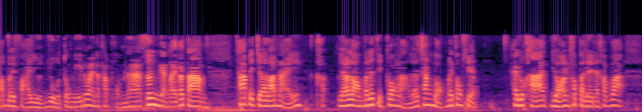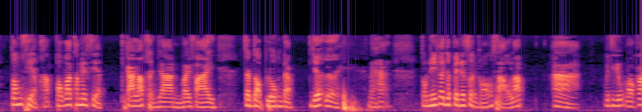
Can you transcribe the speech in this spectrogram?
รับ Wi-Fi อยู่อยู่ตรงนี้ด้วยนะครับ ผมนะฮะซึ่งอย่างไรก็ตาม ถ้าไปเจอร้านไหน แล้วเราไม่ได้ติดกล้องหลัง แล้วช่างบอกไม่ต้องเสียบ ให้ลูกค้าย้อนเข้าไปเลยนะครับว่าต้องเสียบครับ เพราะว่าถ้าไม่เสียบการรับสัญญาณ Wi-Fi จะดรอปลงแบบเยอะเลยนะฮะตรงนี้ก็จะเป็นในส่วนของเสารับอ่าวิทยุเราก็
